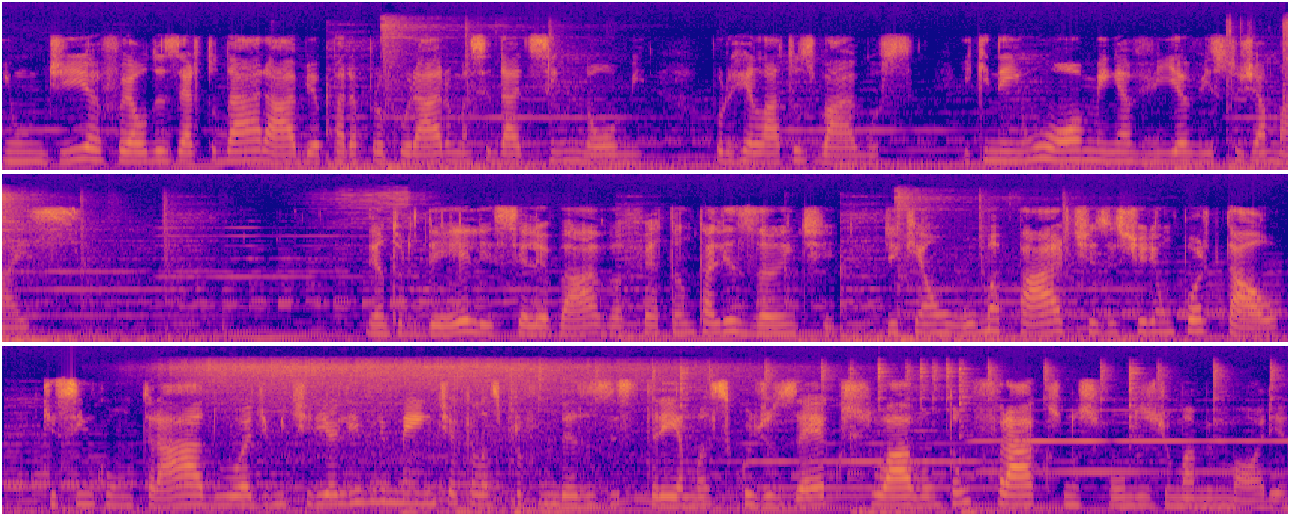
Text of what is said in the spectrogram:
E um dia foi ao deserto da Arábia para procurar uma cidade sem nome, por relatos vagos, e que nenhum homem havia visto jamais. Dentro dele se elevava a fé tantalizante de que em alguma parte existiria um portal que, se encontrado, admitiria livremente aquelas profundezas extremas cujos ecos soavam tão fracos nos fundos de uma memória.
